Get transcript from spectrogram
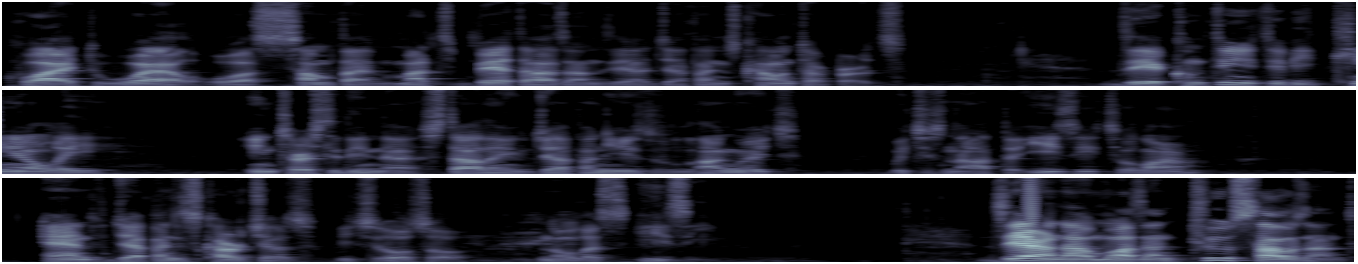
quite well or sometimes much better than their Japanese counterparts. They continue to be keenly interested in uh, studying Japanese language, which is not easy to learn, and Japanese cultures, which is also no less easy. There are now more than 2,000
